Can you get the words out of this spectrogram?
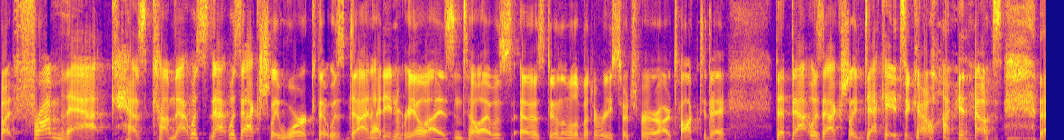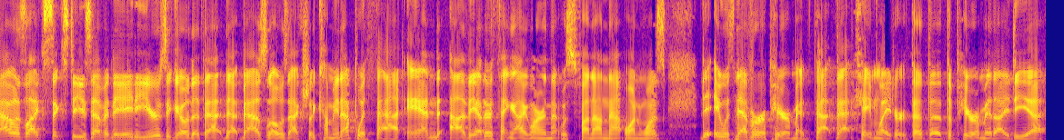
but from that has come that was that was actually work that was done. I didn't realize until I was I was doing a little bit of research for our talk today that that was actually decades ago. I mean, that was that was like 60, 70, 80 years ago that that, that Maslow was actually coming up with that. And uh, the other thing I learned that was fun on that one was it was never a pyramid. That that came later. The the, the pyramid idea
